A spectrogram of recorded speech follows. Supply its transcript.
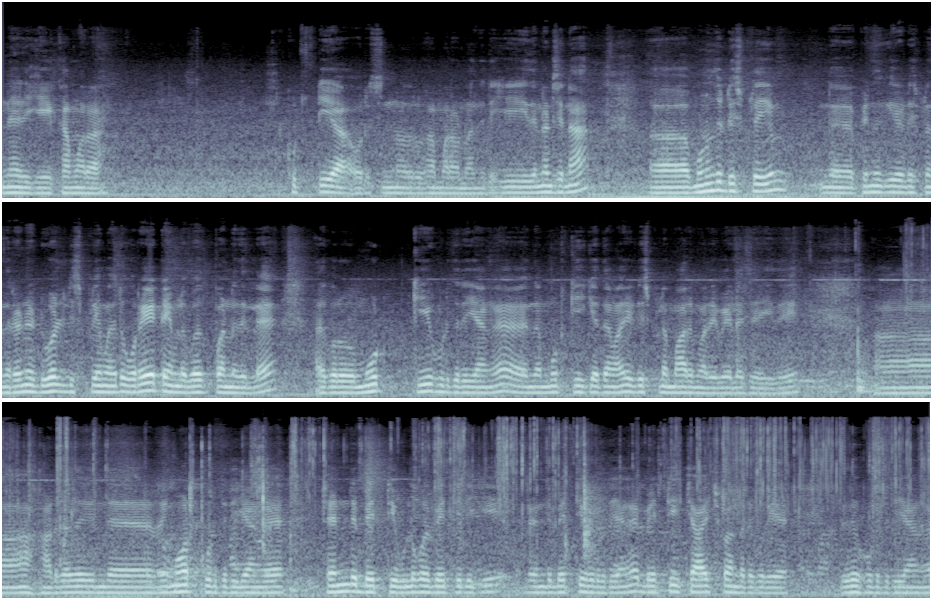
இன்னைக்கு கேமரா குட்டியாக ஒரு சின்ன ஒரு கேமரா ஒன்று வந்துருக்கு இது என்னச்சுன்னா முழுந்து டிஸ்பிளேயும் இந்த பின்னுக்கு டிஸ்பிளே இந்த ரெண்டு டுவல் டிஸ்பிளேயும் வந்துட்டு ஒரே டைமில் ஒர்க் பண்ணதில்லை. அதுக்கு ஒரு மூட் கீ கொடுத்துருக்காங்க. இந்த மூட் கீக்கு ஏற்ற மாதிரி டிஸ்பிளே மாறி மாறி வேலை செய்யுது. அடுத்தது இந்த ரிமோட் கொடுத்துருக்காங்க. ரெண்டு பெட்டி உள்ளுக்குள்ள பெட்டிக்கு ரெண்டு பெட்டி கொடுத்துருக்காங்க. பெட்டி சார்ஜ் பண்ணுறதுக்குரிய இது கொடுத்துருக்காங்க.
